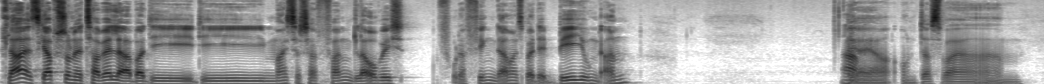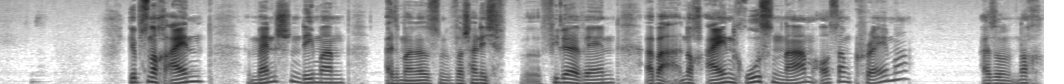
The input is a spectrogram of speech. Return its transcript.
Klar, es gab schon eine Tabelle, aber die, die Meisterschaft fand, glaube ich, oder fing damals bei der B-Jugend an. Ah. Ja, ja, und das war. Ähm Gibt es noch einen Menschen, den man, also man das wahrscheinlich äh, viele erwähnen, aber noch einen großen Namen außer dem Kramer? Also noch,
